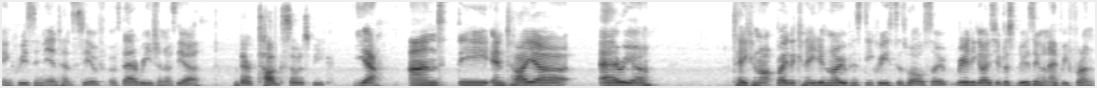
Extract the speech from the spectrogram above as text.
increasing the intensity of, of their region of the Earth. Their tug, so to speak. Yeah, and the entire area taken up by the Canadian lobe has decreased as well. So really, guys, you're just losing on every front.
